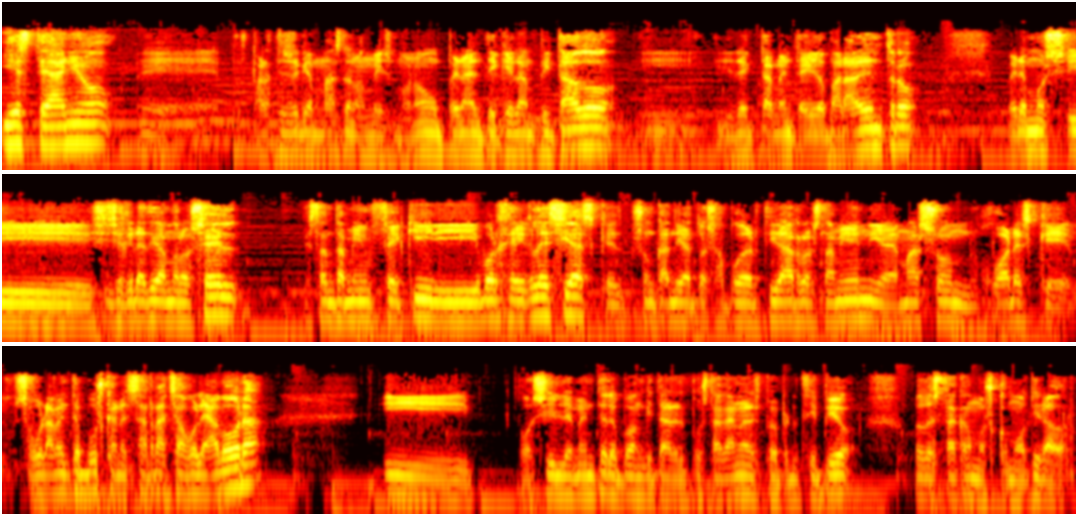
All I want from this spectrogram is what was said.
Y este año, eh, pues parece ser que es más de lo mismo, ¿no? Un penalti que le han pitado y, directamente ha ido para adentro. Veremos si, si seguirá tirándolos él. Están también Fekir y Borja Iglesias, que son candidatos a poder tirarlos también, y además son jugadores que seguramente buscan esa racha goleadora y posiblemente le puedan quitar el puesto a Canales, pero al principio lo destacamos como tirador.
